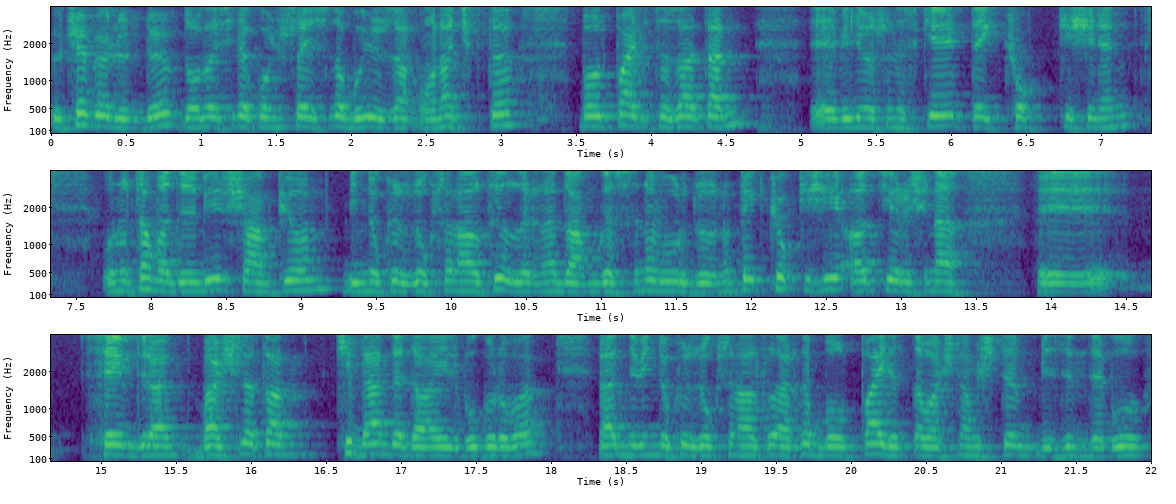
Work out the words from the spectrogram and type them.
3'e bölündü. Dolayısıyla koşu sayısı da bu yüzden 10'a çıktı. Bolt Pilot'ı zaten e, biliyorsunuz ki pek çok kişinin unutamadığı bir şampiyon 1996 yıllarına damgasını vurduğunu pek çok kişiyi at yarışına e, sevdiren, başlatan ki ben de dahil bu gruba. Ben de 1996'larda Bolt Pilot'la başlamıştı bizim de bu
